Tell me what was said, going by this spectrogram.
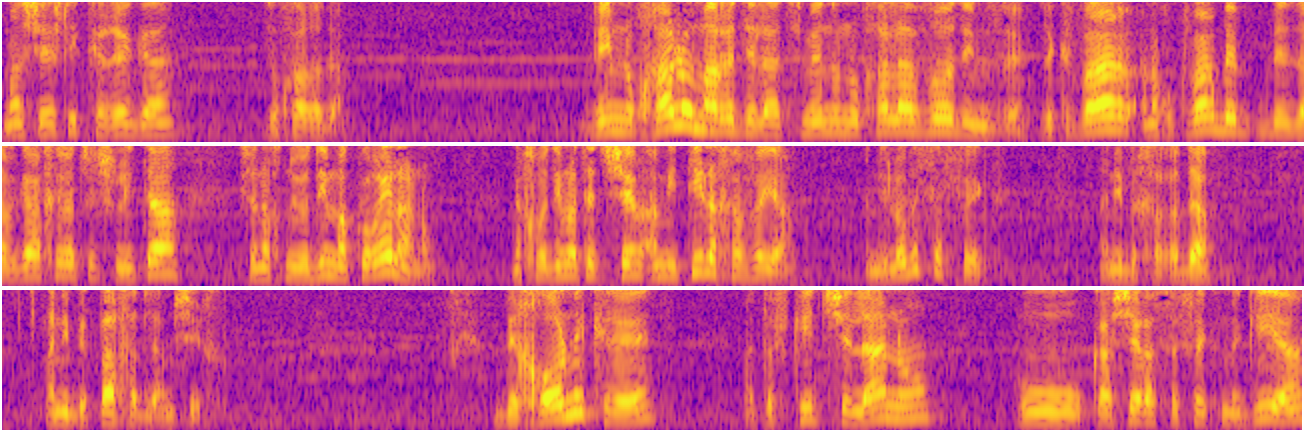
מה שיש לי כרגע זו חרדה. ואם נוכל לומר את זה לעצמנו, נוכל לעבוד עם זה. זה כבר, אנחנו כבר בדרגה אחרת של שליטה, כשאנחנו יודעים מה קורה לנו. אנחנו יודעים לתת שם אמיתי לחוויה. אני לא בספק, אני בחרדה, אני בפחד להמשיך. בכל מקרה, התפקיד שלנו הוא, כאשר הספק מגיע,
